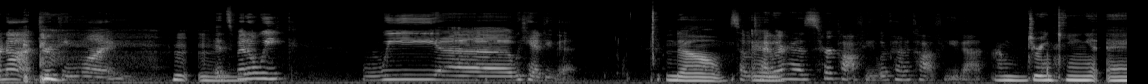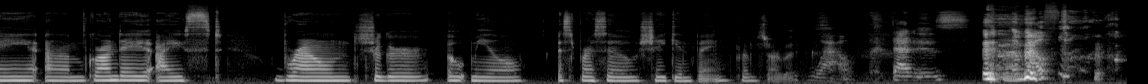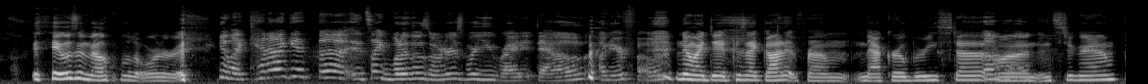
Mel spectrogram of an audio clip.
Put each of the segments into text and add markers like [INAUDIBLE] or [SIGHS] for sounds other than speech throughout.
are not [CLEARS THROAT] drinking wine. It's been a week. We uh we can't do that. No. So and Tyler has her coffee. What kind of coffee you got? I'm drinking a um, grande iced brown sugar oatmeal espresso shaken thing from Starbucks. Wow, that is [LAUGHS] a mouthful. [LAUGHS] [LAUGHS] It was a mouthful to order it. [LAUGHS] You're like, can I get the? It's like one of those orders where you write it down [LAUGHS] on your phone. No, I did because I got it from Macro Barista Uh-huh. on Instagram.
